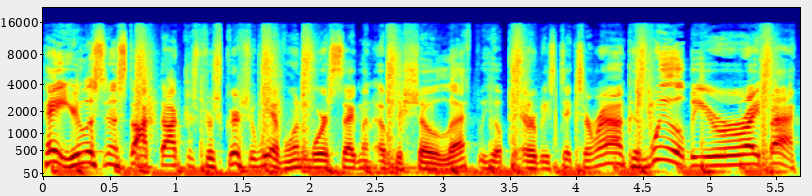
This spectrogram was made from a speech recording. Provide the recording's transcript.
Hey, you're listening to Stock Doctor's Prescription. We have one more segment of the show left. We hope everybody sticks around because we'll be right back.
